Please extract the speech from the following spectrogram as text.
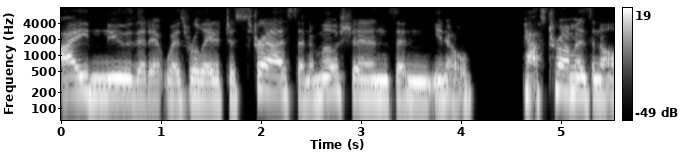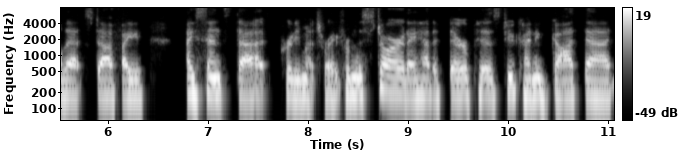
I knew that it was related to stress and emotions and, you know, past traumas and all that stuff. I I sensed that pretty much right from the start. I had a therapist who kind of got that,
